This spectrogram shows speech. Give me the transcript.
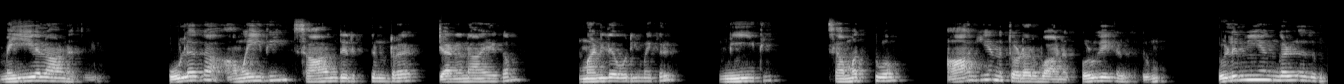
மெய்யியலானது உலக அமைதி சார்ந்திருக்கின்ற ஜனநாயகம் மனித உரிமைகள் நீதி சமத்துவம் ஆகியன தொடர்பான கொள்கைகளதும் விழுமியங்களதும்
